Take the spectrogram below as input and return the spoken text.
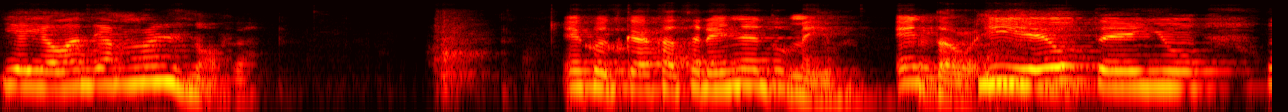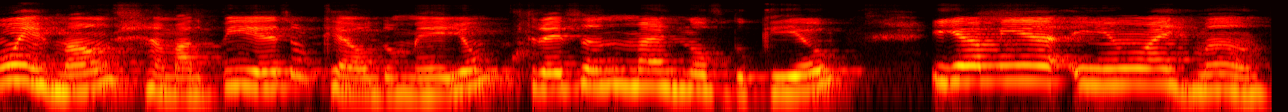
E a Yolanda é a mais nova. Enquanto que a Catarina é do meio. Então, e eu tenho um irmão chamado Pietro, que é o do meio, três anos mais novo do que eu. E a minha e uma irmã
